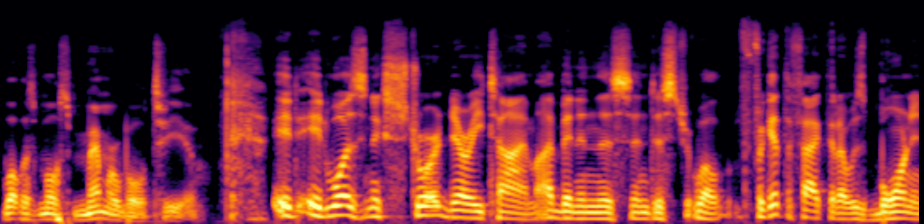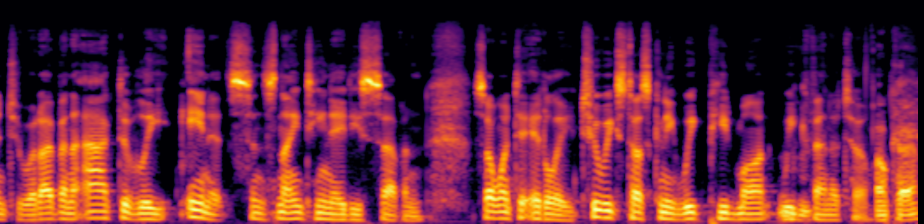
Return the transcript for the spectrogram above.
what was most memorable to you? It, it was an extraordinary time. I've been in this industry. Well, forget the fact that I was born into it. I've been actively in it since 1987. So I went to Italy, two weeks Tuscany, week Piedmont, week Veneto. Okay.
